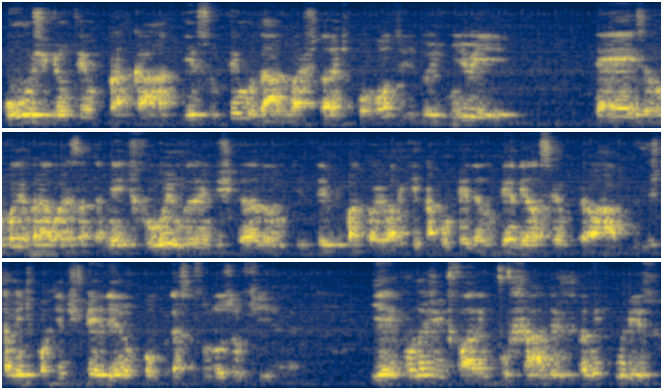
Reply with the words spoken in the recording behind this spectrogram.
Hoje, de um tempo para cá, isso tem mudado bastante, por volta de 2010, eu não vou lembrar agora exatamente, foi um grande escândalo que teve com a Toyota, que acabou perdendo venda e ela saiu pelo rápido, justamente porque eles perderam um pouco dessa filosofia. Né? E aí, quando a gente fala em puxado, é justamente por isso.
